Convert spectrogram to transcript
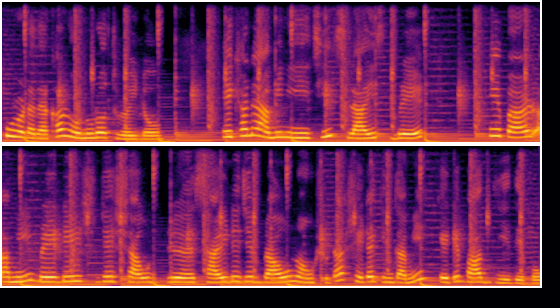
পুরোটা দেখার অনুরোধ রইল। এখানে আমি নিয়েছি স্লাইস ব্রেড এবার আমি ব্রেডের যে সাউড সাইডে যে ব্রাউন অংশটা, সেটা কিন্তু আমি কেটে বাদ দিয়ে দেবো।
